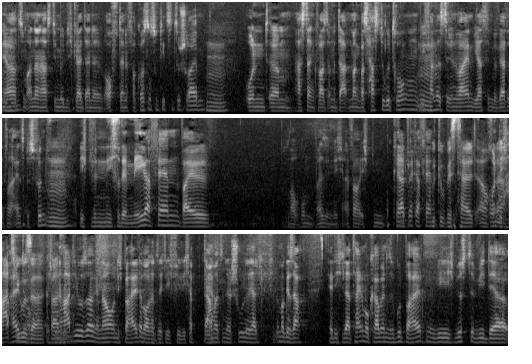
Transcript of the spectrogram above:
Ja, zum anderen hast du die Möglichkeit, deine, auch deine Verkostungsnotizen zu schreiben. Und ähm, hast dann quasi eine Datenbank, was hast du getrunken, wie fandest du den Wein, wie hast du ihn bewertet von 1 bis 5. Ich bin nicht so der Mega-Fan, weil, warum, weiß ich nicht, einfach, ich bin Keller-Tracker-Fan. Gut, du bist halt auch Und äh, Hard-User Ich bin Hard-User, genau, und ich behalte aber auch tatsächlich viel. Ich habe damals in der Schule, ich habe immer gesagt, hätte ich die Lateinvokabeln so gut behalten, wie ich wüsste, wie der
